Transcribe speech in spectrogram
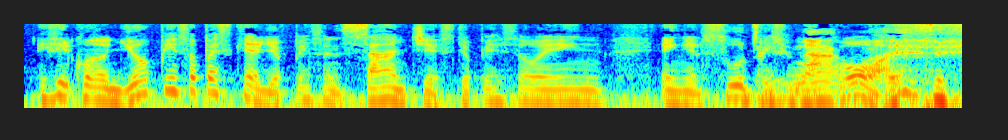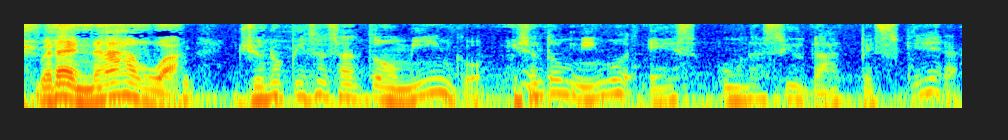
Es decir, cuando yo pienso pesquero, yo pienso en Sánchez, yo pienso en, en el sur, pienso en En. Ocoa, ¿verdad? En Agua. Yo no pienso en Santo Domingo. Y Santo Domingo es una ciudad pesquera.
